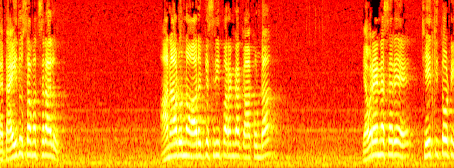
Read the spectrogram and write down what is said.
గత ఐదు సంవత్సరాలు ఆనాడున్న ఆరోగ్యశ్రీ పరంగా కాకుండా ఎవరైనా సరే చేతితోటి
